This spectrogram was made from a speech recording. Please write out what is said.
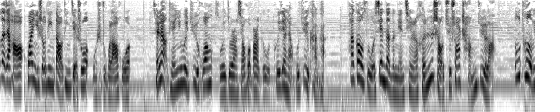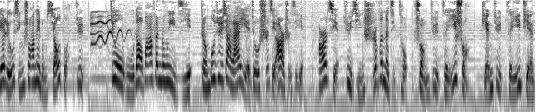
大家好，欢迎收听道听解说，我是主播老虎。前两天因为剧荒，所以就让小伙伴给我推荐两部剧看看。他告诉我，现在的年轻人很少去刷长剧了，都特别流行刷那种小短剧，就五到八分钟一集，整部剧下来也就十几二十集，而且剧情十分的紧凑，爽剧贼爽，甜剧贼甜，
